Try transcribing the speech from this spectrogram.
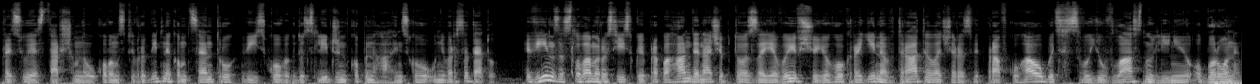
працює старшим науковим співробітником Центру військових досліджень Копенгагенського університету. Він, за словами російської пропаганди, начебто заявив, що його країна втратила через відправку гаубиць свою власну лінію оборони.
